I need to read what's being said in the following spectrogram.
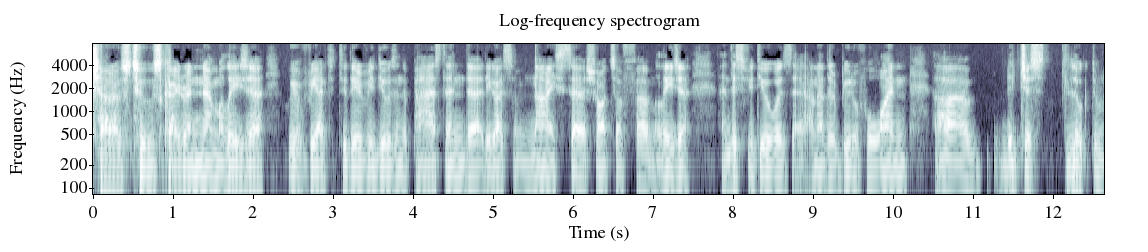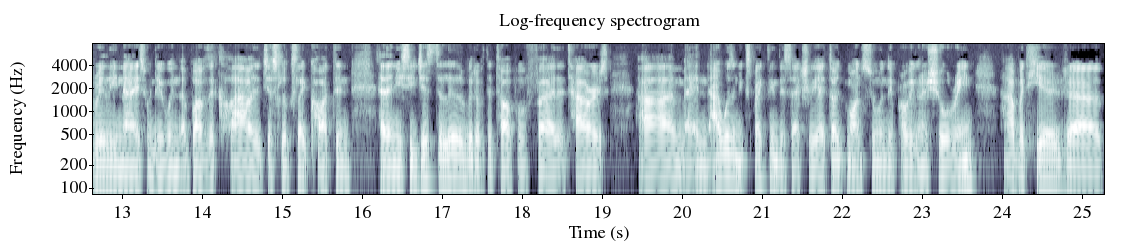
Shoutouts to Skyrun uh, Malaysia. We have reacted to their videos in the past and uh, they got some nice uh, shots of uh, Malaysia. And this video was uh, another beautiful one. Uh, it just looked really nice when they went above the cloud. It just looks like cotton. And then you see just a little bit of the top of the towers. Um, and I wasn't expecting this actually. I thought monsoon, they're probably going to show rain. but here,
